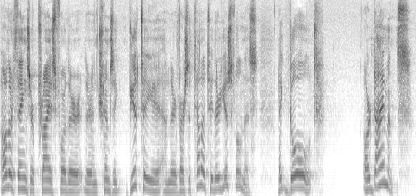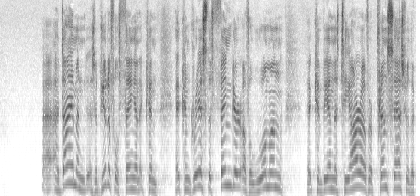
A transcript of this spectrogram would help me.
Other things are prized for their, their intrinsic beauty and their versatility, their usefulness, like gold or diamonds. a diamond is a beautiful thing and it can, it can grace the finger of a woman, it can be in the tiara of a princess or the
